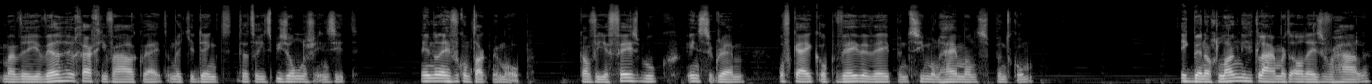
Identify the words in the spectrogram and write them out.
maar wil je wel heel graag je verhaal kwijt omdat je denkt dat er iets bijzonders in zit? Neem dan even contact met me op. Kan via Facebook, Instagram of kijk op www.simonheimans.com. Ik ben nog lang niet klaar met al deze verhalen,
